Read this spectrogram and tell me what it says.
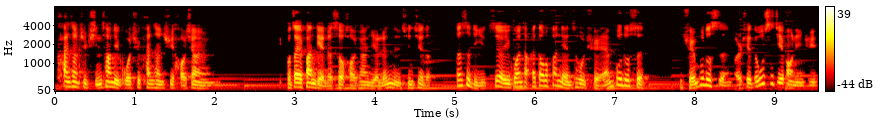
看上去平常你过去看上去好像不在饭点的时候好像也冷冷清清的，但是你只要一观察，哎，到了饭点之后全部都是。全部都是人，而且都是街坊邻居，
